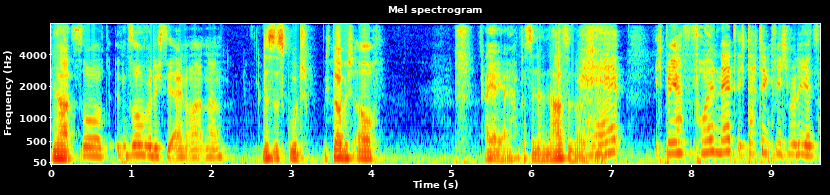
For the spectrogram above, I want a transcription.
Ja, so, so würde ich sie einordnen. das ist gut. Ich glaube ich auch. Ah ja, ja, ja, was in der Nase, Leute. Hä? Ich bin ja voll nett. Ich dachte irgendwie, ich würde jetzt,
